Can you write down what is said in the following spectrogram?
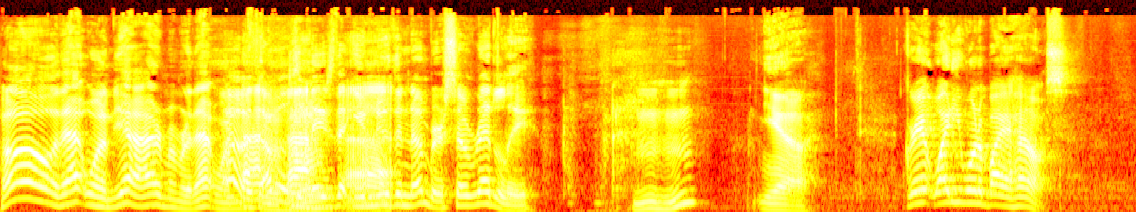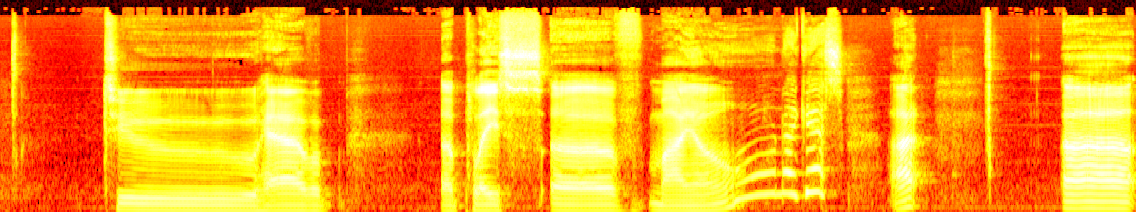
Oh, that one. Yeah, I remember that one. Oh, I was amazed that you knew the number so readily. Yeah. Grant, why do you want to buy a house? to have a, a place of my own, I guess. I uh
